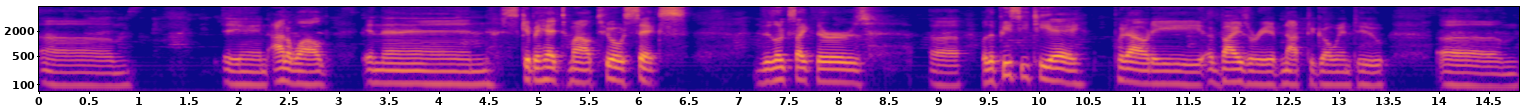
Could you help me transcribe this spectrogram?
um, in Idyllwild, and then skip ahead to mile 206. It looks like there's uh, well the PCTA put out a advisory of not to go into um,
